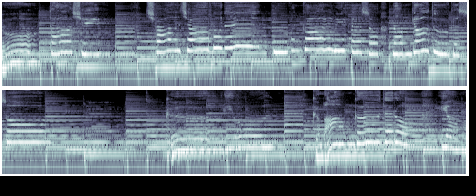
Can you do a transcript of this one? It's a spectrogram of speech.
또 다시 찾아보는 누군가를 위해서 남겨두겠어. 그리운 그 마음 그대로 영원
